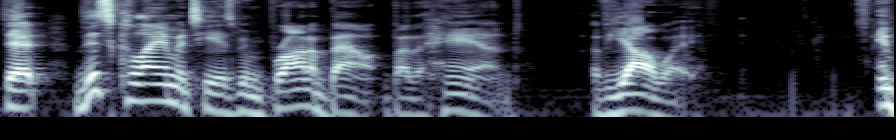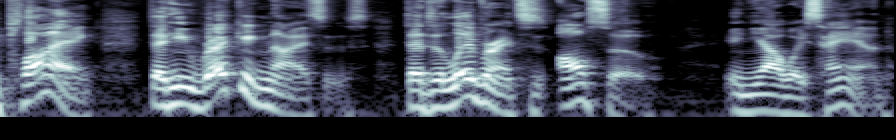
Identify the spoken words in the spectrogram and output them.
that this calamity has been brought about by the hand of Yahweh, implying that he recognizes that deliverance is also in Yahweh's hand.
